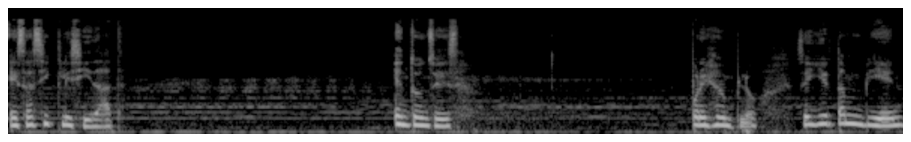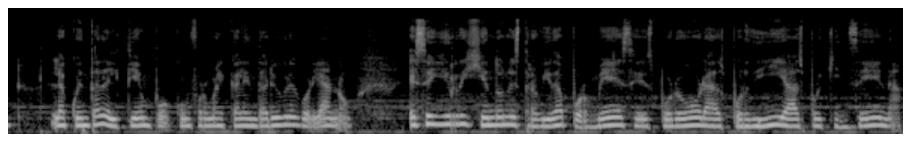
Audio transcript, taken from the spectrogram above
esa ciclicidad. Entonces, por ejemplo, seguir también la cuenta del tiempo conforme al calendario gregoriano es seguir rigiendo nuestra vida por meses, por horas, por días, por quincena.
